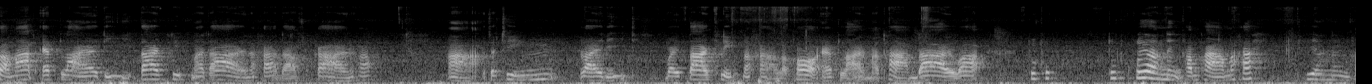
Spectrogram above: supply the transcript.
สามารถแอดไลน์ ID ใต้คลิปมาได้นะคะ ดาวสกายนะคะอาจะทิ้งรายดีไว้ใต้คลิปนะคะ แล้วก็แอดไลน์มาถามได้ว่าทุกๆทุกเรื่องหนึ่งคำถามนะคะเพียงหนึ่งค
